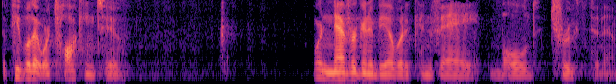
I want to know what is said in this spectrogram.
the people that we're talking to, we're never going to be able to convey bold truth to them.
